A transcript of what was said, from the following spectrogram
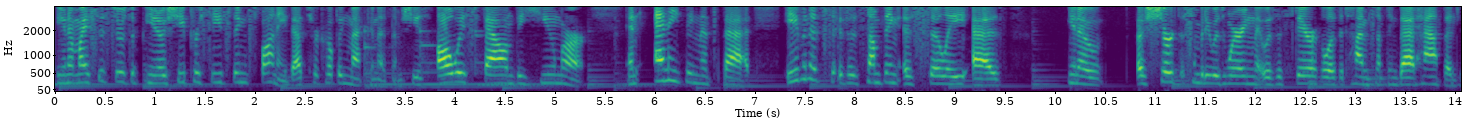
you know, mm-hmm. my sister's, you know, she perceives things funny. That's her coping mechanism. She's always found the humor in anything that's bad. Even if it's something as silly as, you know, a shirt that somebody was wearing that was hysterical at the time something bad happened.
